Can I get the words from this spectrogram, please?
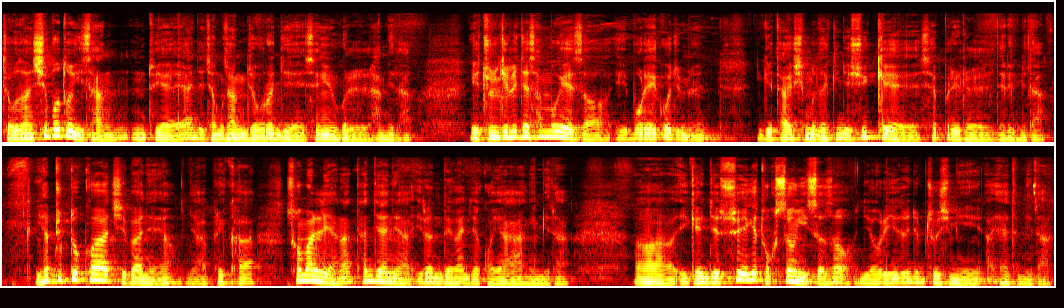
적어도 한 15도 이상 돼야 이제 정상적으로 이제 생육을 합니다. 이 줄기를 이제 이 모래에 꽂으면 이게 다육식물들이 굉장히 쉽게 새뿌리를 내립니다. 이 협죽독과 집안이에요. 아프리카 소말리아나 탄자니아 이런 데가 이제 고향입니다. 어, 이게 이제 수액의 독성이 있어서 어린이들은 좀 조심히 해야 됩니다.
